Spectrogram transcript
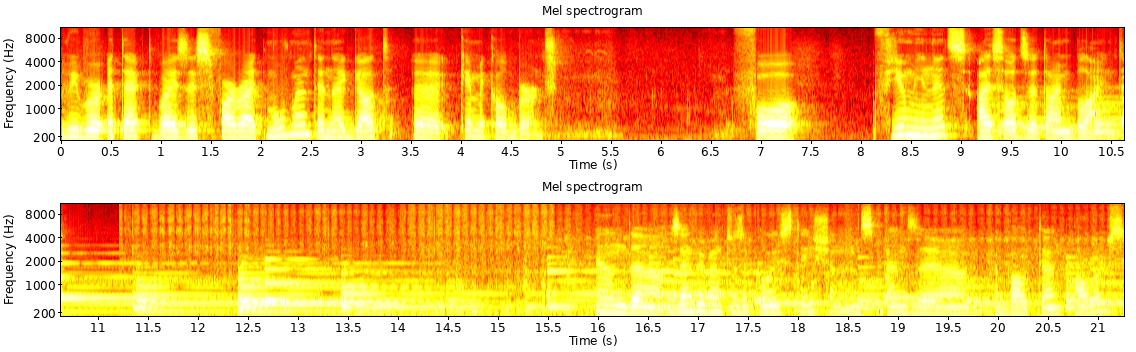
We were attacked by this far-right movement and I got uh, chemical burns. For few minutes I thought that I'm blind. And uh, then we went to the police station and spent about 10 hours.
